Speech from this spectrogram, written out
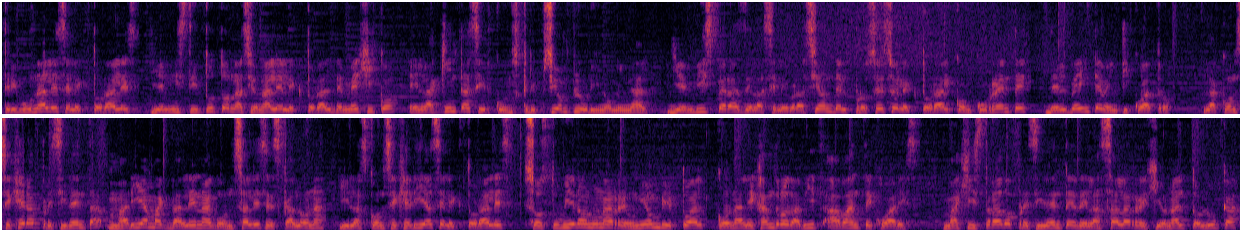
tribunales electorales y el Instituto Nacional Electoral de México en la quinta circunscripción plurinominal y en vísperas de la celebración del proceso electoral concurrente del 2024 la consejera presidenta María Magdalena González Escalona y las consejerías electorales sostuvieron una reunión virtual con Alejandro David Avante Juárez, magistrado presidente de la Sala Regional Toluca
